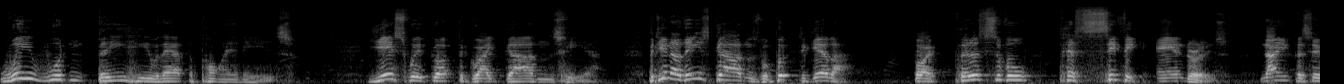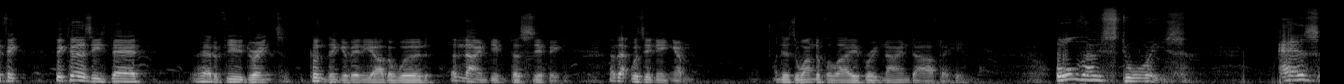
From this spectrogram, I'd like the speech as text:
We wouldn't be here without the pioneers. Yes, we've got the great gardens here. But you know, these gardens were put together by Percival Pacific Andrews, named Pacific because his dad had a few drinks, couldn't think of any other word, and named him Pacific. And that was in Ingham. There's a wonderful aviary named after him. All those stories, as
